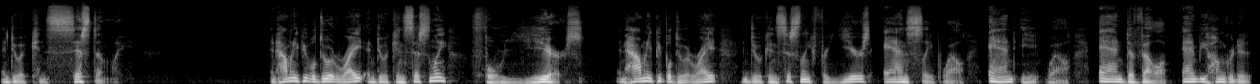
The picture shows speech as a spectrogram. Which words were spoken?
and do it consistently? And how many people do it right and do it consistently for years? And how many people do it right and do it consistently for years and sleep well and eat well and develop and be hungry to.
